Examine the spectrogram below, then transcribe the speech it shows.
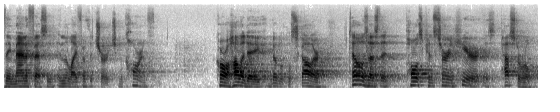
they manifested in the life of the church in Corinth. Carl Holladay, a biblical scholar, tells us that Paul's concern here is pastoral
